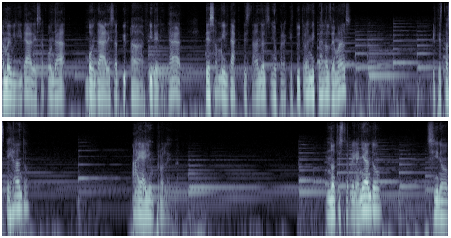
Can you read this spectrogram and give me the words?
amabilidad, de esa bondad, bondad de esa ah, fidelidad, de esa humildad que te está dando el Señor para que tú transmitas a los demás, que te estás quejando, ahí hay un problema. No te estoy regañando, sino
